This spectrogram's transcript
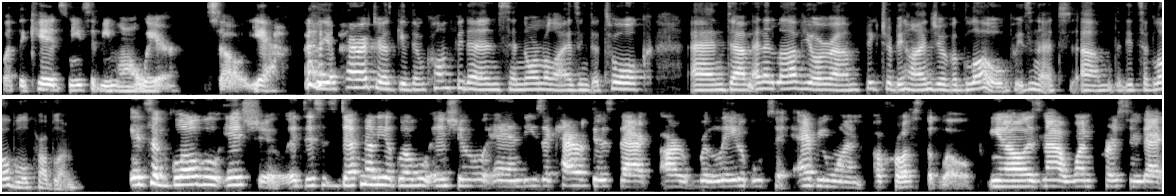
but the kids need to be more aware. So, yeah. so your characters give them confidence and normalizing the talk. And um, and I love your um, picture behind you of a globe, isn't it? Um, that it's a global problem. It's a global issue. It, this is definitely a global issue, and these are characters that are relatable to everyone across the globe. You know, it's not one person that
